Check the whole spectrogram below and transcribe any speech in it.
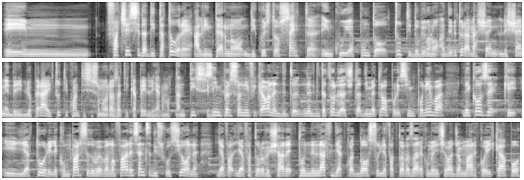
ehm, facesse da dittatore all'interno di questo set in cui appunto tutti dovevano, addirittura scen- le scene degli operai, tutti quanti si sono rasati i capelli, erano tantissimi. Si impersonificava nel, dit- nel dittatore della città di Metropoli, si imponeva le cose che gli attori, le comparse dovevano fare senza discussione, gli ha, fa- gli ha fatto rovesciare tonnellate di acqua addosso, gli ha fatto rasare come diceva Gianmarco il capo,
